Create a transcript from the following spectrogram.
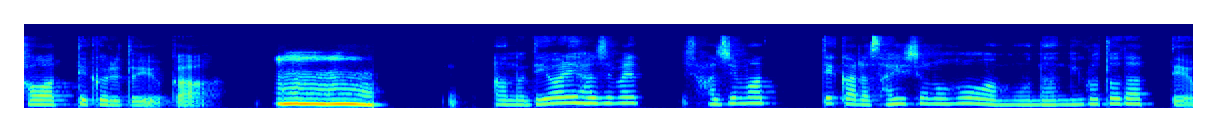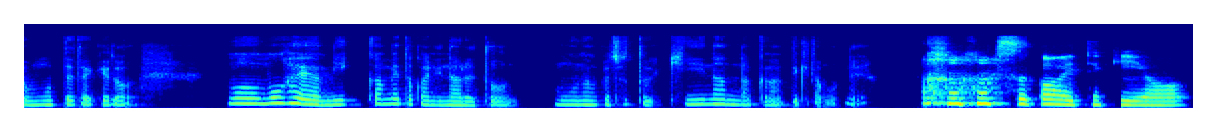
変わってくるというか、うんうん。あの、ディワリ始め、始まってから最初の方はもう何事だって思ってたけど、もうもはや3日目とかになると、もうなんかちょっと気になんなくなってきたもんね。すごい適応。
